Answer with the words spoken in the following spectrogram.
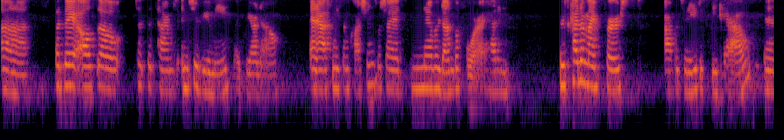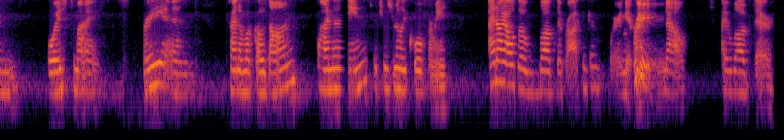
Uh, but they also took the time to interview me, like we are now, and ask me some questions, which I had never done before. I hadn't. It was kind of my first opportunity to speak out and voice my story and kind of what goes on. behind the scenes, which was really cool for me. And I also love their bra. I think I'm wearing it right now. I love their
